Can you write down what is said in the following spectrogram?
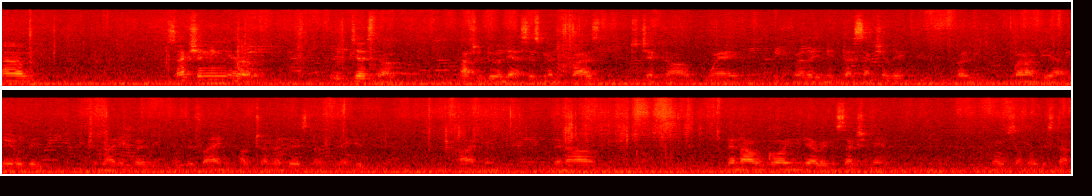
Um, suctioning is just um, after doing the assessment first to check out where whether you need that suctioning, but it's gonna be a little bit traumatic, but we'll be fine. I'll try my best not to make it hard. Then I'll then I'll go in there with the suctioning, move some of the stuff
